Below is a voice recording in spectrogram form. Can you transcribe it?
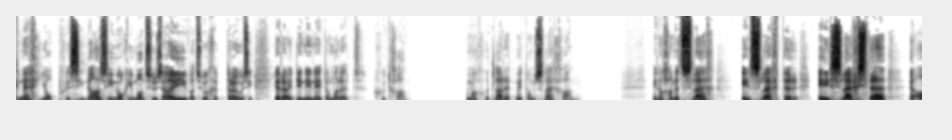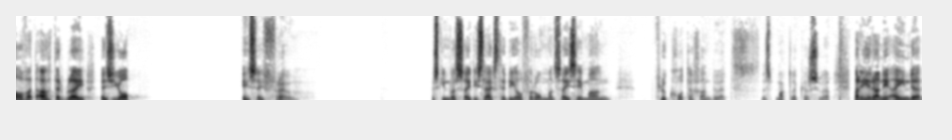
knegg Job gesien. Daar's nie nog iemand soos hy wat so getrou is nie. Here, hy dien nie net omdat dit goed gaan. Maar goed, laat dit met hom sleg gaan. En dan gaan dit sleg en slegter en slegste en al wat agterbly is Job en sy vrou. Miskien was sy die slegste deel vir hom want sy sê man vloek God en gaan dood. Dis makliker so. Maar hier aan die einde,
